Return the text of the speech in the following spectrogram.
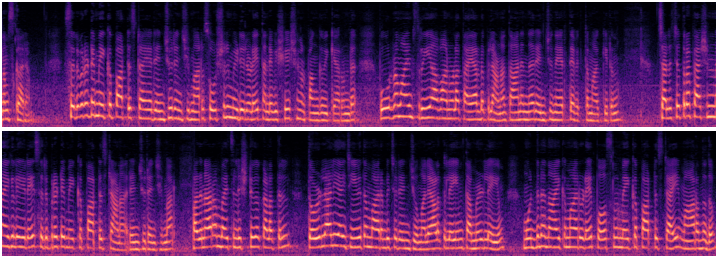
നമസ്കാരം. സെലിബ്രിറ്റി മേക്കപ്പ് ആർട്ടിസ്റ്റായ രഞ്ജു രഞ്ജിമാർ സോഷ്യൽ മീഡിയയിലൂടെ തന്റെ വിശേഷങ്ങൾ പങ്കുവയ്ക്കാറുണ്ട്. പൂർണമായും സ്ത്രീ ആവാനുള്ള തയ്യാറെടുപ്പിലാണ് താനെന്ന് രഞ്ജു നേരത്തെ വ്യക്തമാക്കിയിരുന്നു. ചലച്ചിത്ര ഫാഷൻ മേഖലയിലെ സെലിബ്രിറ്റി മേക്കപ്പ് ആർട്ടിസ്റ്റാണ് രഞ്ജു രഞ്ജിമാർ. പതിനാറാം വയസ്സിൽ ഇഷ്ടിക കളത്തിൽ തൊഴിലാളിയായി ജീവിതം ആരംഭിച്ച രഞ്ജു മലയാളത്തിലെയും തമിഴിലെയും മുൻനിര നായകന്മാരുടെ പേഴ്സണൽ മേക്കപ്പ് ആർട്ടിസ്റ്റായി മാറുന്നതും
